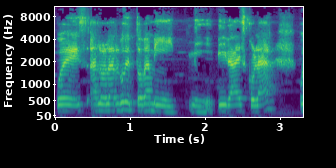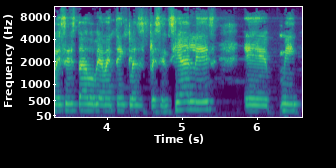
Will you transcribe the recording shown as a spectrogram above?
pues a lo largo de toda mi, vida escolar, pues he estado obviamente en clases presenciales, eh, mi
